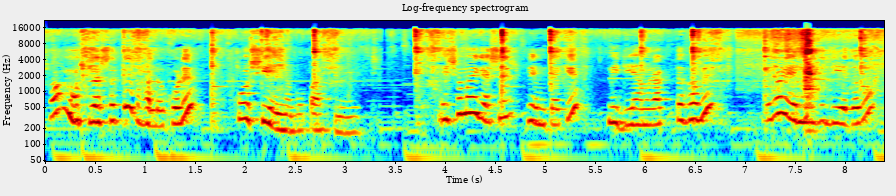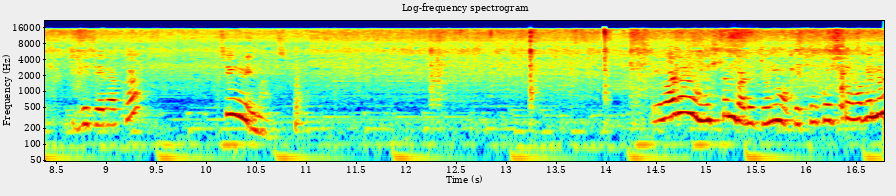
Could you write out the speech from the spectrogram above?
সব মশলার সাথে ভালো করে কষিয়ে নেব পাঁচ মিনিট। এই সময় গ্যাসের ফ্লেমটাকে মিডিয়াম রাখতে হবে। এবার এর মধ্যে দিয়ে দেবো ভেজে রাখা চিংড়ি মাছ। এবার আর অনুষ্ঠান বাড়ির জন্য অপেক্ষা করতে হবে না।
